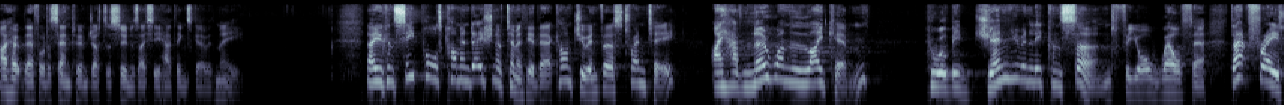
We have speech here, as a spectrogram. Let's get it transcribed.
I hope, therefore, to send to him just as soon as I see how things go with me. Now, you can see Paul's commendation of Timothy there, can't you, in verse 20? I have no one like him who will be genuinely concerned for your welfare. That phrase,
